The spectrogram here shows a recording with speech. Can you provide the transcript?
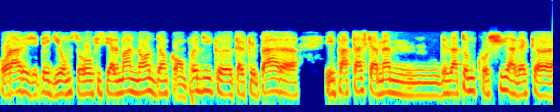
aura rejeté Guillaume Soro officiellement Non, donc on peut dire que quelque part, euh, il partage quand même des atomes crochus avec euh,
